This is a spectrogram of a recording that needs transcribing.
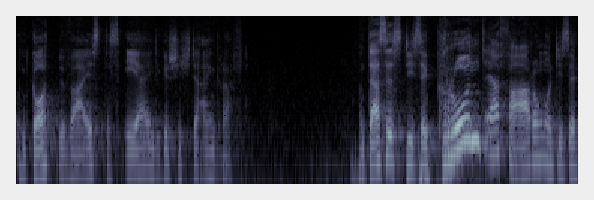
und Gott beweist, dass er in die Geschichte eingreift. Und das ist diese Grunderfahrung und diese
